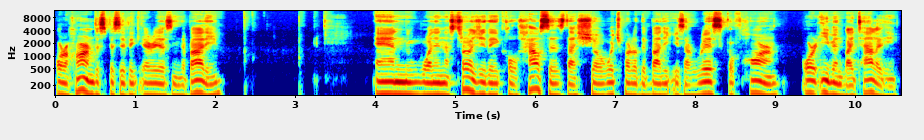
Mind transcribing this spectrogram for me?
or harm the specific areas in the body, and what in astrology they call houses that show which part of the body is at risk of harm or even vitality.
